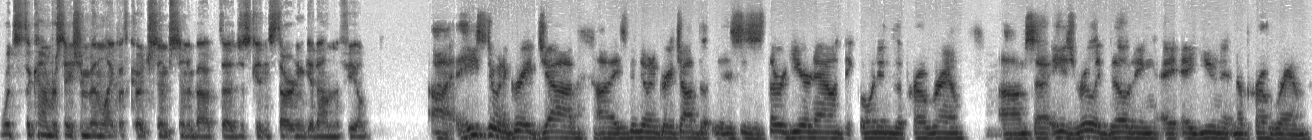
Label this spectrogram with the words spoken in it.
what's the conversation been like with coach simpson about uh, just getting started and get on the field? Uh, he's doing a great job. Uh, he's been doing a great job. This is his third year now going into the program. Um, so he's really building a, a unit and a program.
